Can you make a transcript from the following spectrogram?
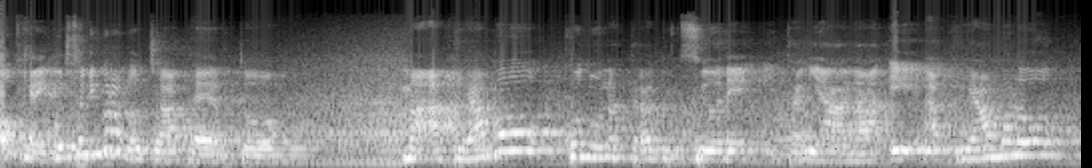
ok questo libro l'ho già aperto, ma apriamolo con una traduzione italiana e apriamolo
